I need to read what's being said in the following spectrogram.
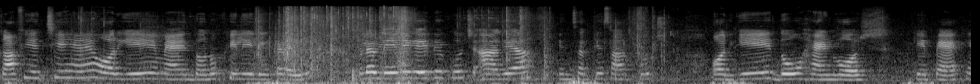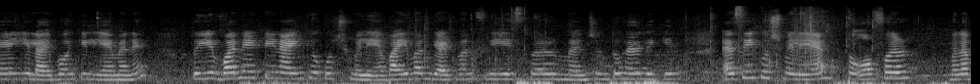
काफ़ी अच्छे हैं और ये मैं दोनों के लिए लेकर आई हूँ। मतलब लेने गए थे कुछ, आ गया इन सब के साथ कुछ। और ये दो हैंड वॉश के पैक हैं, ये लाइफ बॉय के लिए मैंने। तो ये 189 के कुछ मिले हैं। Buy one get one free इस पर मेंशन तो है, लेकिन ऐसे ही कुछ मिले हैं। तो ऑफ़र मतलब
